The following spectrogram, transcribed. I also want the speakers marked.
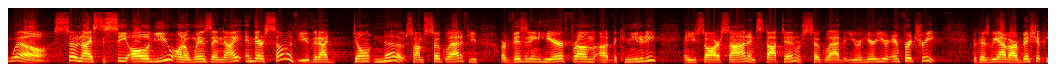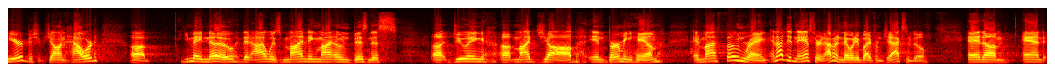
Speaker 1: Well, so nice to see all of you on a Wednesday night, and there's some of you that I don't know. So I'm so glad if you are visiting here from uh, the community and you saw our sign and stopped in. We're so glad that you are here. You're in for a treat because we have our bishop here, Bishop John Howard. Uh, you may know that I was minding my own business, uh, doing uh, my job in Birmingham, and my phone rang, and I didn't answer it. I don't know anybody from Jacksonville. And, um, and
